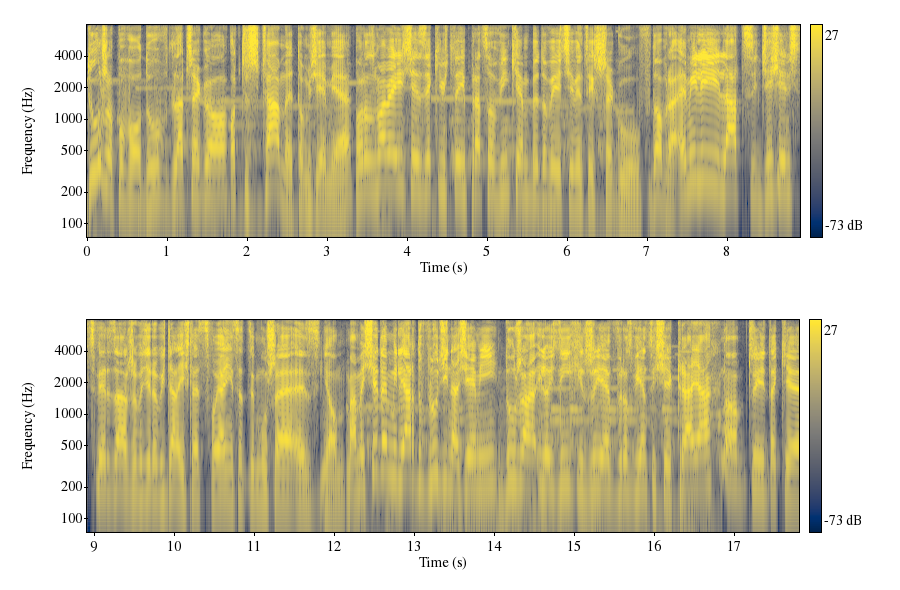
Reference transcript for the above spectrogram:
dużo powodów, dlaczego oczyszczamy tą ziemię. Porozmawiajcie z jakimś tutaj pracownikiem, by dowiedzieć się więcej szczegółów. Dobra, Emily lat 10 stwierdza, że będzie robić dalej śledztwo. Ja niestety muszę e, z nią. Mamy 7 miliardów ludzi na ziemi. Duża ilość z nich żyje w rozwijających się krajach. No, czyli takie,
